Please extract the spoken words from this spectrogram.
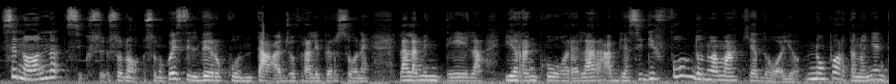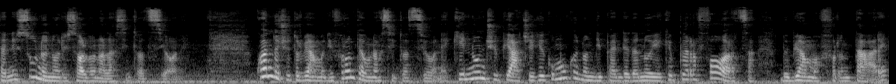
se non, sono, sono questi il vero contagio fra le persone, la lamentela, il rancore, la rabbia si diffondono a macchia d'olio, non portano niente a nessuno e non risolvono la situazione. Quando ci troviamo di fronte a una situazione che non ci piace, che comunque non dipende da noi e che per forza dobbiamo affrontare,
